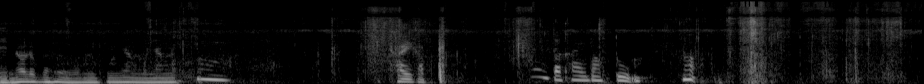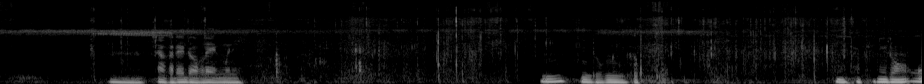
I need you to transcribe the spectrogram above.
ดินเท่าเลยบ่หูมันจริงยังมันยังอืมไข่ครับตะไคร้ดอกตุ่มเนาะอืมอาก็ได้ดอกแรงมานี่อืมนี่ดอกหนึ่งครับนี่ครับนี่ดอกโอ้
